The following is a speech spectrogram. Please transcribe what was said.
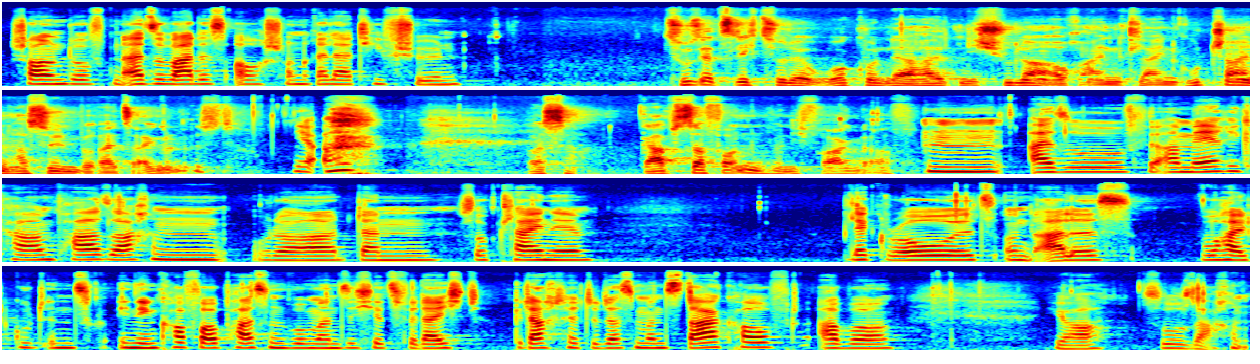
mitschauen durften. Also war das auch schon relativ schön. Zusätzlich zu der Urkunde erhalten die Schüler auch einen kleinen Gutschein. Hast du ihn bereits eingelöst? Ja. Was Gab es davon, wenn ich fragen darf? Mm, also für Amerika ein paar Sachen oder dann so kleine Black Rolls und alles, wo halt gut ins, in den Koffer passen, wo man sich jetzt vielleicht gedacht hätte, dass man es da kauft, aber ja, so Sachen.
